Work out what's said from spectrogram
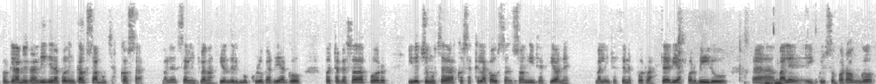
porque la miocarditis la pueden causar muchas cosas, ¿vale? O sea, la inflamación del músculo cardíaco pues está causada por y de hecho muchas de las cosas que la causan son infecciones, ¿vale? Infecciones por bacterias, por virus, uh, ¿vale? E incluso por hongos.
